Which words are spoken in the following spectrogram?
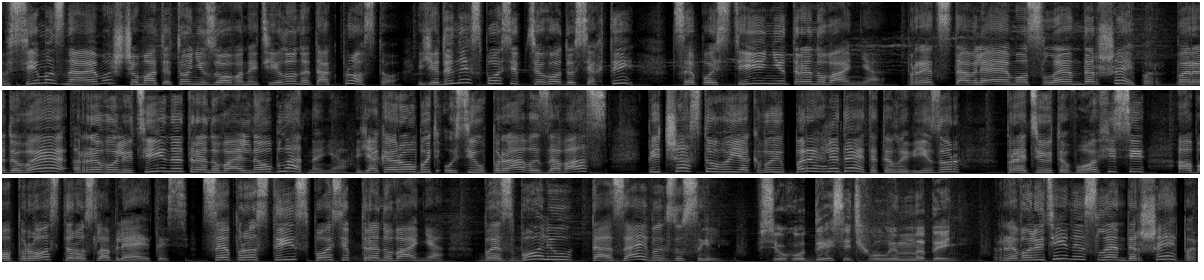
Всі ми знаємо, що мати тонізоване тіло не так просто. Єдиний спосіб цього досягти це постійні тренування. Представляємо Slender Shaper – передове революційне тренувальне обладнання, яке робить усі вправи за вас під час того, як ви переглядаєте телевізор, працюєте в офісі або просто розслабляєтесь. Це простий спосіб тренування без болю та зайвих зусиль. Всього 10 хвилин на день. Революційний Slender Shaper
